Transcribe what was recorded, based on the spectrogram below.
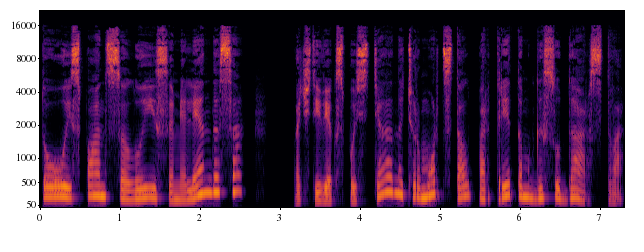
то у испанца Луиса Мелендеса почти век спустя натюрморт стал портретом государства,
